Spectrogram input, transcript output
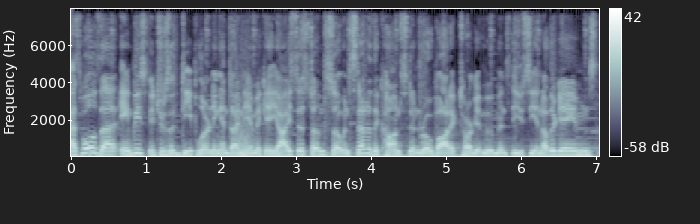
As well as that, AimBeast features a deep learning and dynamic AI system, so instead of the constant robotic target movements that you see in other games,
